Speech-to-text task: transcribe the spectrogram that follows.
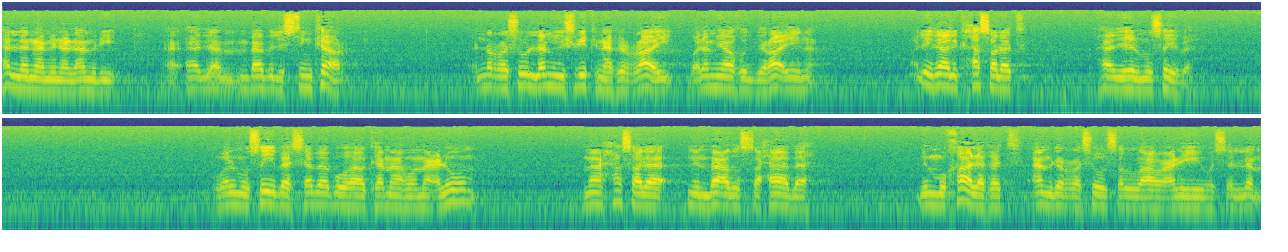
هل لنا من الأمر؟ هذا من باب الاستنكار. أن الرسول لم يشركنا في الرأي ولم يأخذ برأينا ولذلك حصلت هذه المصيبة. والمصيبة سببها كما هو معلوم ما حصل من بعض الصحابة من مخالفة أمر الرسول صلى الله عليه وسلم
